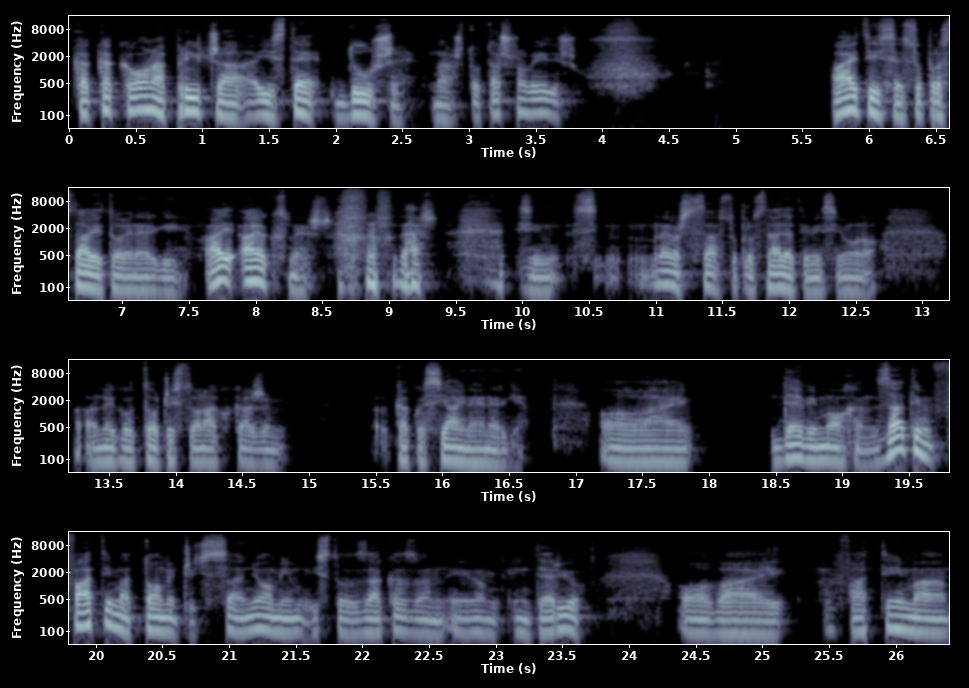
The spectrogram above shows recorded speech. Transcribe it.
Kak kako ona priča iz te duše? Znaš, to tačno vidiš. Uf. Aj ti se suprostavi toj energiji. Aj, aj ako smeš. Znaš, mislim, nemaš se sad suprostavljati, mislim, ono, nego to čisto onako kažem, kako je sjajna energija. Ovaj, Devi Mohan. Zatim Fatima Tomičić, sa njom im isto zakazan imam intervju. Ovaj, Fatima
